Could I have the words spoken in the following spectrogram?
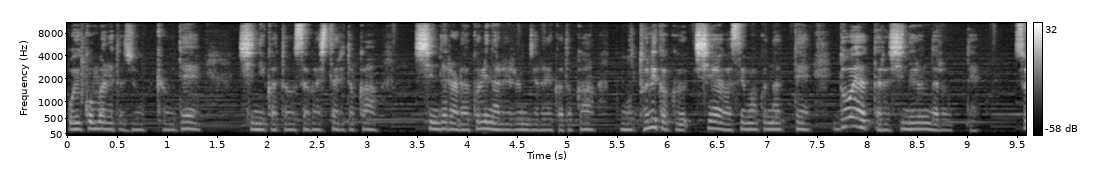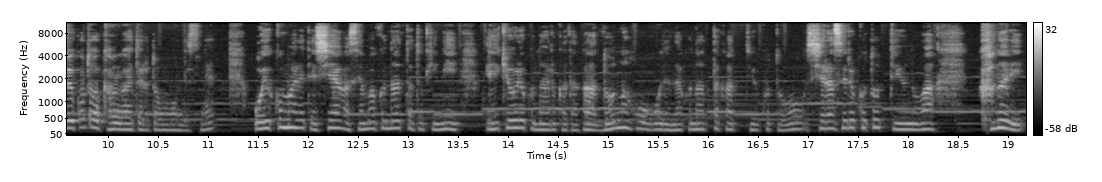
追い込まれた状況で死に方を探したりとか死んだら楽になれるんじゃないかとかもうとにかく視野が狭くなってどうやったら死ねるんだろうってそういうことを考えてると思うんですね。追い込まれて視野が狭くなった時に影響力のある方がどんな方法で亡くなったかっていうことを知らせることっていうのはかなり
